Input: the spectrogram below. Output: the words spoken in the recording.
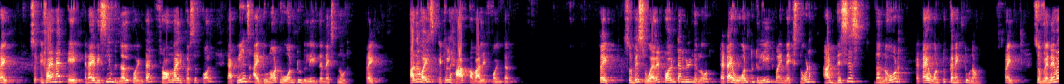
right? So if I am at A and I received null pointer from my recursive call, that means I do not want to delete the next node, right? Otherwise, it will have a valid pointer, right? So this valid pointer will denote that I want to delete my next node and this is the node that I want to connect to now, right? So whenever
